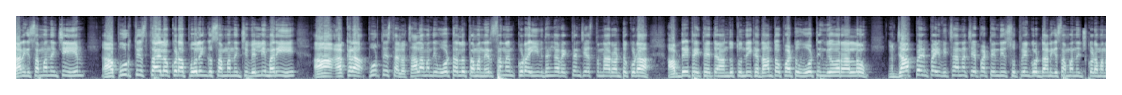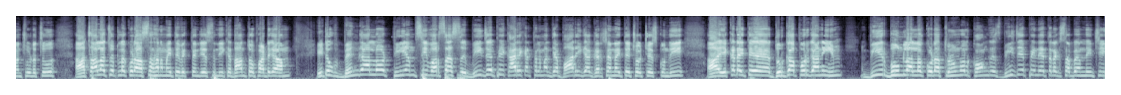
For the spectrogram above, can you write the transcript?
దానికి సంబంధించి పూర్తి స్థాయిలో కూడా పోలింగ్కు సంబంధించి వెళ్ళి మరి అక్కడ పూర్తి స్థాయిలో చాలామంది ఓటర్లు తమ నిరసనను కూడా ఈ విధంగా వ్యక్తం చేస్తున్నారు అంటూ కూడా అప్డేట్ అయితే అందుతుంది. ఇక దాంతో పాటు ఓటింగ్ వివరాల్లో జాబ్ విచారణ చేపట్టింది సుప్రీంకోర్టు. దానికి సంబంధించి కూడా మనం చూడొచ్చు. చాలా చోట్ల కూడా అసహనం అయితే వ్యక్తం చేసింది. ఇక దాంతో పాటుగా ఇటు బెంగాల్లో టీఎంసీ వర్సెస్ బీజేపీ కార్యకర్తల మధ్య భారీగా ఘర్షణ అయితే చోటు చేసుకుంది. ఎక్కడైతే దుర్గాపూర్ కానీ బీర్ కూడా తృణమూల్ కాంగ్రెస్ బీజేపీ నేతలకు సంబంధించి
